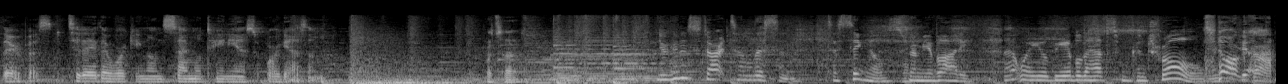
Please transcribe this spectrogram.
therapist. Today they're working on simultaneous orgasm. What's that? You're gonna start to listen to signals from your body. That way you'll be able to have some control. Oh, God.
